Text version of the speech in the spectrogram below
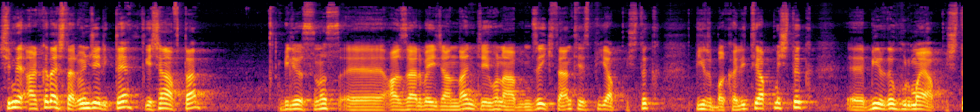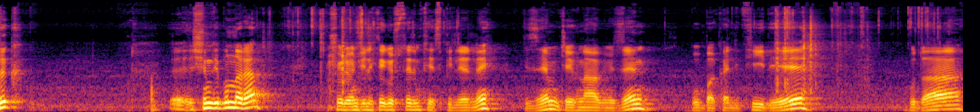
Şimdi arkadaşlar öncelikle geçen hafta biliyorsunuz e, Azerbaycan'dan Ceyhun abimize iki tane tespih yapmıştık. Bir bakalit yapmıştık, e, bir de hurma yapmıştık. Ee, şimdi bunlara şöyle öncelikle göstereyim tespihlerini. Bizim Ceyhun abimizin bu bakalitiydi. Bu da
